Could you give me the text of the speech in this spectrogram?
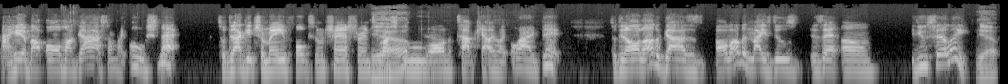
I hear about all my guys. So I'm like, oh snap. So then I get Tremaine Fowlkes and I'm transferring to my school, all the top Cali. I'm like, oh, I bet. So then all the other guys, is all the other nice dudes is at um UCLA. Yep.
